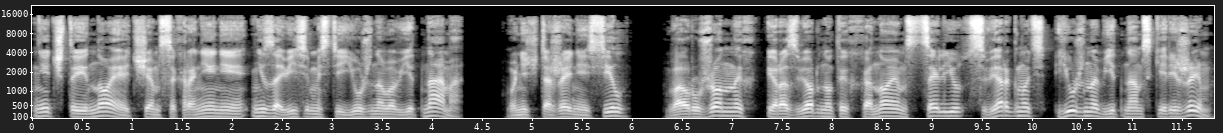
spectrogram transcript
нечто иное, чем сохранение независимости Южного Вьетнама, уничтожение сил, вооруженных и развернутых Ханоем с целью свергнуть южно-вьетнамский режим,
